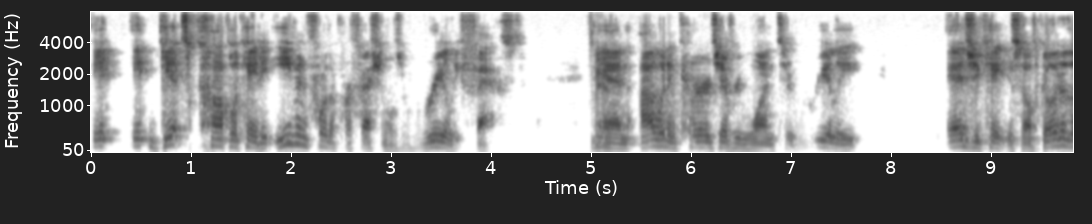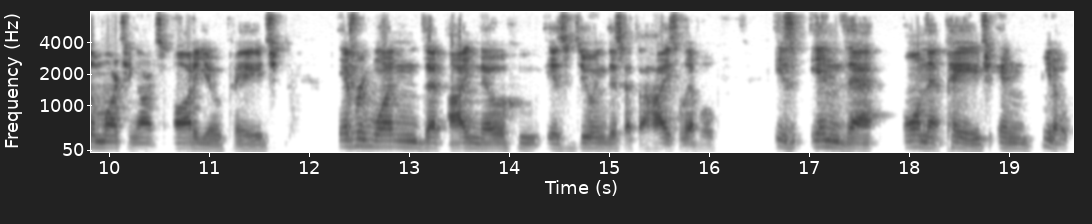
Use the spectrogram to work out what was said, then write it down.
it it gets complicated even for the professionals really fast. Yeah. And I would encourage everyone to really educate yourself. Go to the marching arts audio page. Everyone that I know who is doing this at the highest level is in that on that page. And you know,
